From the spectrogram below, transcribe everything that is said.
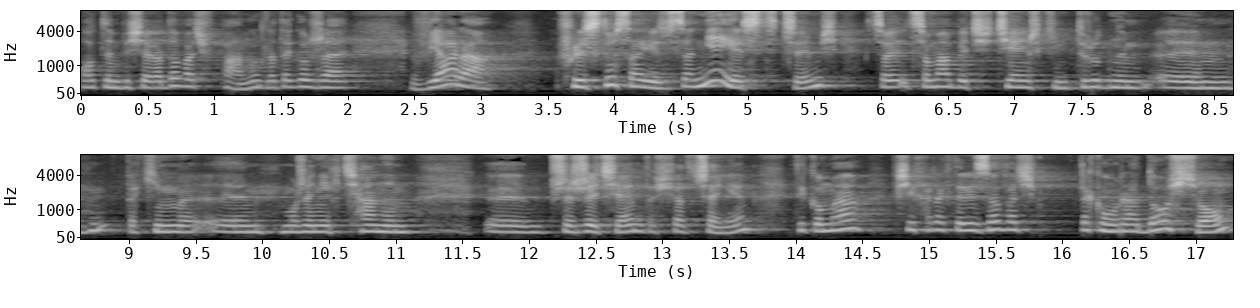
o tym, by się radować w Panu, dlatego że wiara Chrystusa Jezusa nie jest czymś, co, co ma być ciężkim, trudnym, takim może niechcianym przeżyciem, doświadczeniem, tylko ma się charakteryzować taką radością,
